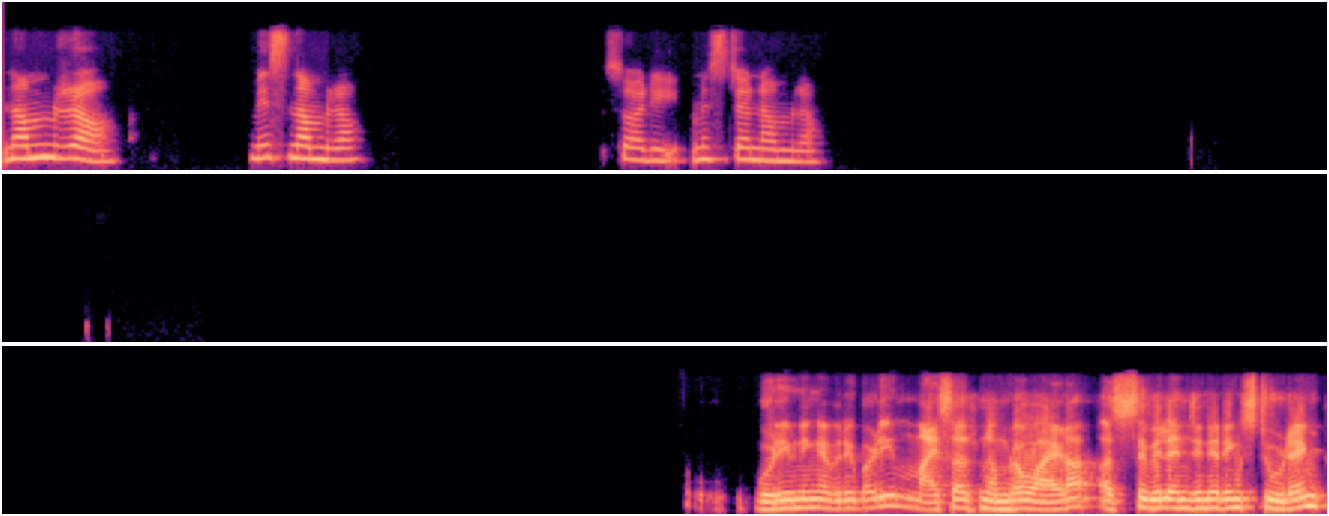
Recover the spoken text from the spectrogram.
Namra. Miss Namra. Sorry, Mr. Namra. Good evening, everybody. Myself, Namra Vaida, a civil engineering student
